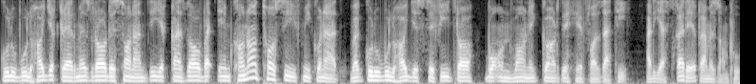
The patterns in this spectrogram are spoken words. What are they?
گلوبول های قرمز را رساننده غذا و امکانات توصیف می کند و گلوبول های سفید را به عنوان گارد حفاظتی علی اصغر رمضانپور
